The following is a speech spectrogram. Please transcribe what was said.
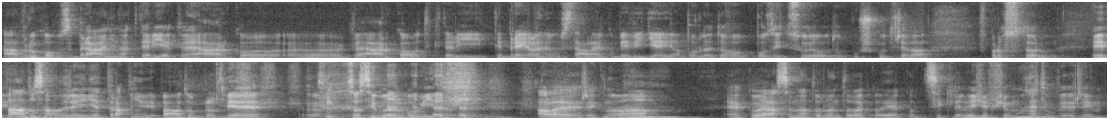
a v rukou zbraň, na který je QR, ko, eh, QR kód, který ty brýle neustále jakoby vidějí a podle toho pozicují tu pušku třeba v prostoru. Vypadá to samozřejmě trapně, vypadá to blbě, eh, co si budeme povídat. Ale řeknu vám, jako já jsem na tohle takový jako citlivý, že všemu hned uvěřím.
